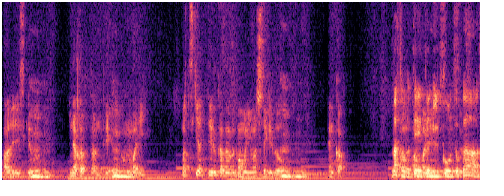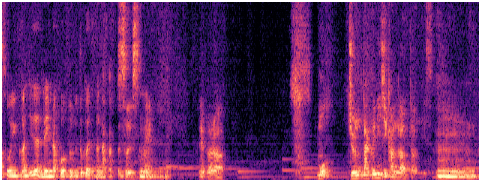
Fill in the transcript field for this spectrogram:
あれですけど、うん。いなかったんで、うんうん。あんまり、まあ、付き合ってる方とかもいましたけど、うんうん。なんかまあそのデートに行こうとかそういう感じで連絡を取るとかではなかった。そうですね。だからもう潤沢に時間があったわけですよ。うん、うん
